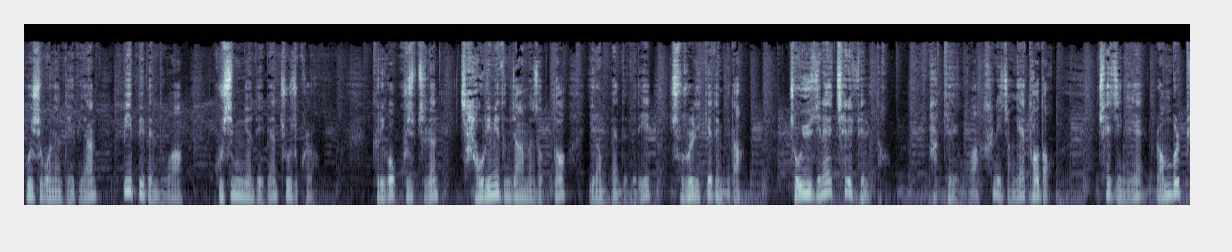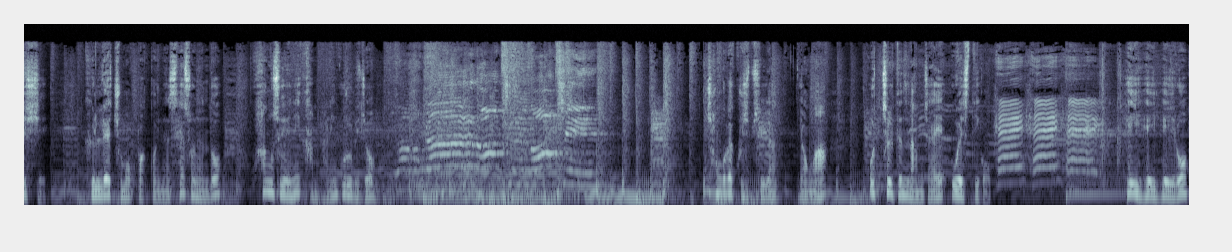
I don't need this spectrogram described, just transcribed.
95년 데뷔한 삐삐밴드와 96년 데뷔한 주주클럽 그리고 97년 자우림이 등장하면서부터 이런 밴드들이 줄을 잇게 됩니다. 조유진의 체리필터, 박혜경과 한희정의 더더, 최진희의 럼블피쉬, 근래 주목받고 있는 새소년도 황소연이 간판인 그룹이죠. 1997년 영화 꽃을 든 남자의 OST곡 헤이 헤이 헤이로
